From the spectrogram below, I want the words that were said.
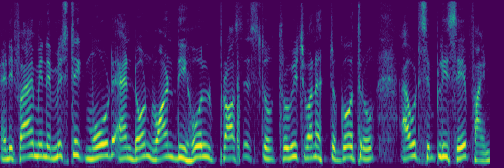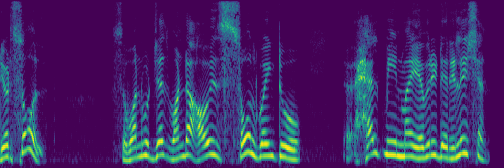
and if I am in a mystic mood and don't want the whole process to, through which one has to go through, I would simply say, find your soul. So one would just wonder, how is soul going to uh, help me in my everyday relation?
